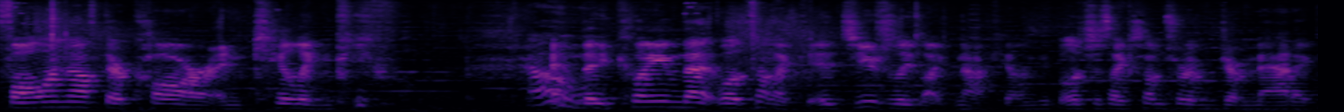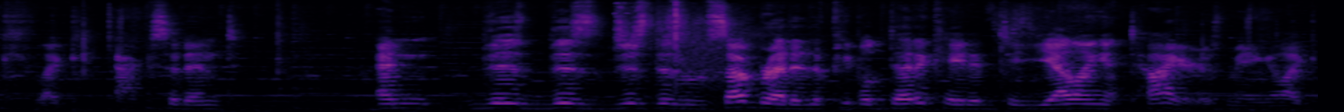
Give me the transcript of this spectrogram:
falling off their car and killing people. Oh. And they claim that well, it's not like it's usually like not killing people. It's just like some sort of dramatic like accident. And this, this just this subreddit of people dedicated to yelling at tires, meaning like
